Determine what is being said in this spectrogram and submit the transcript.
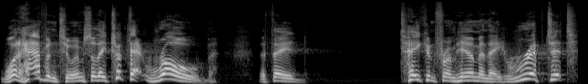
what happened to him, so they took that robe that they'd taken from him and they ripped it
